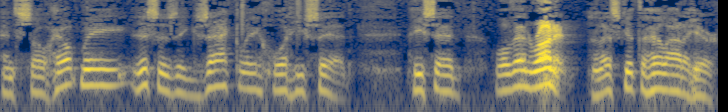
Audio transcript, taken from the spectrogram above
And so help me, this is exactly what he said. He said, Well, then run it and let's get the hell out of here.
